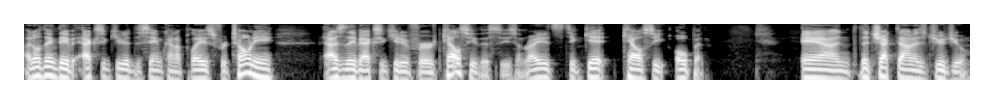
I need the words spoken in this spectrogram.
I don't think they've executed the same kind of plays for Toney as they've executed for Kelce this season. Right, it's to get Kelce open, and the check down is Juju.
